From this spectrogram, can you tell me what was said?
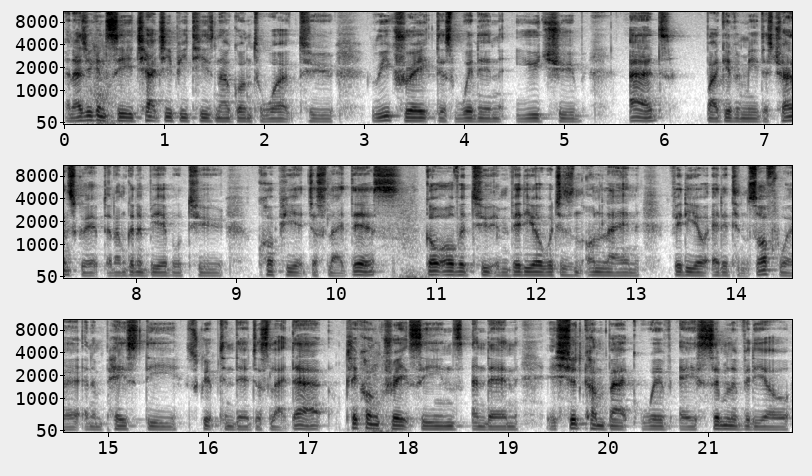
And as you can see, ChatGPT is now gone to work to recreate this winning YouTube ad by giving me this transcript and I'm going to be able to copy it just like this, go over to InVideo, which is an online video editing software, and then paste the script in there just like that. Click on create scenes, and then it should come back with a similar video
